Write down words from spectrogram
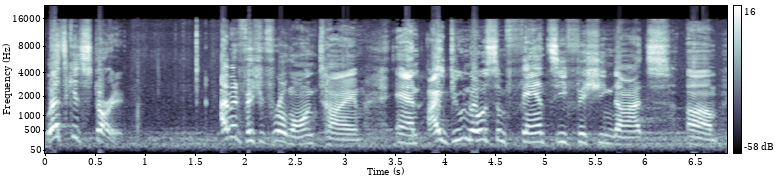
let's get started. I've been fishing for a long time, and I do know some fancy fishing knots. Um,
